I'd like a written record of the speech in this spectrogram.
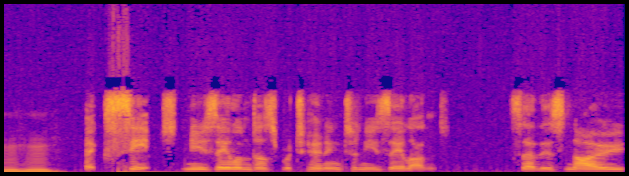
mm-hmm. except New Zealanders returning to New Zealand. So there's no,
